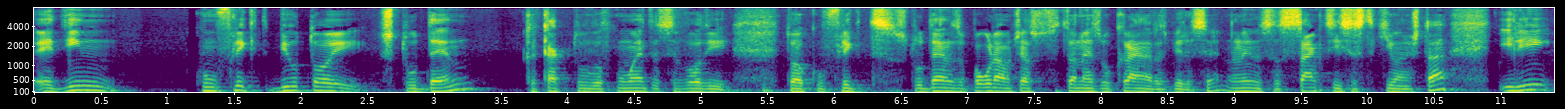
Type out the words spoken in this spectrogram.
един конфликт, бил той студен, както в момента се води този конфликт, студен за по-голяма част от света, не за Украина, разбира се, нали, с санкции, с такива неща, или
